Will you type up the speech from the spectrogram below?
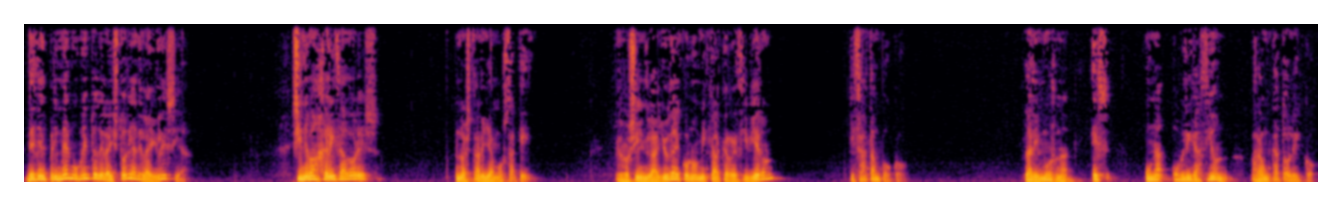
desde el primer momento de la historia de la Iglesia. Sin evangelizadores no estaríamos aquí. Pero sin la ayuda económica que recibieron, quizá tampoco. La limosna es una obligación para un católico.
